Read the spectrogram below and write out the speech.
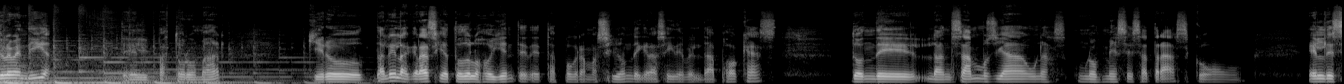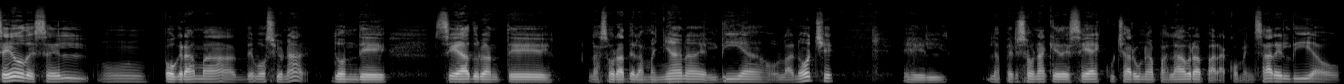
Dios le bendiga. Del Pastor Omar. Quiero darle las gracias a todos los oyentes de esta programación de Gracia y de Verdad podcast, donde lanzamos ya unos meses atrás con el deseo de ser un programa devocional, donde sea durante las horas de la mañana, el día o la noche, la persona que desea escuchar una palabra para comenzar el día o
